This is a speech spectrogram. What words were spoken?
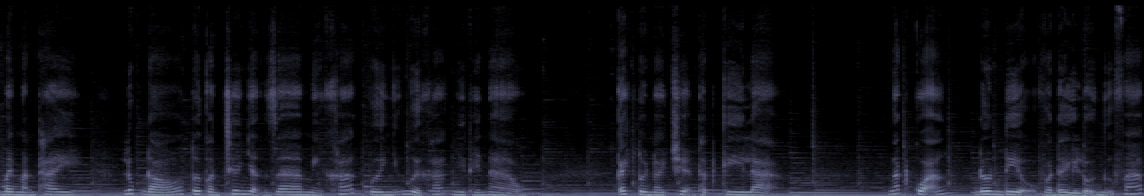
May mắn thay, lúc đó tôi còn chưa nhận ra mình khác với những người khác như thế nào. Cách tôi nói chuyện thật kỳ lạ, ngắt quãng, đơn điệu và đầy lỗi ngữ pháp.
